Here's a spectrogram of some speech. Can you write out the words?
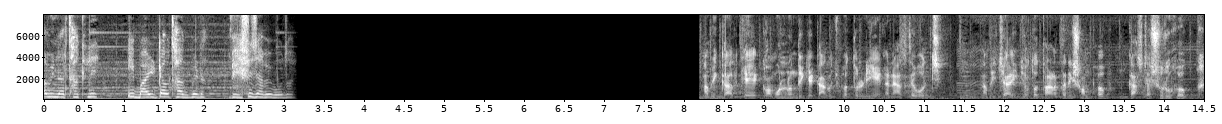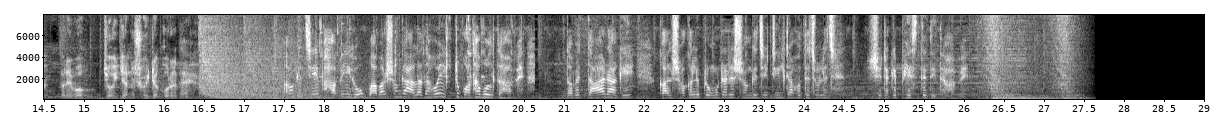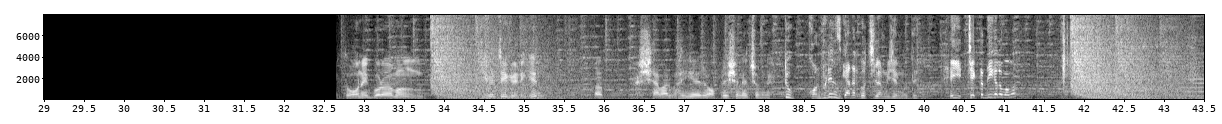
আমি না থাকলে এই বাড়িটাও থাকবে না ভেসে যাবে বোধহয়। আমি কালকে কমল নন্দীকে কাগজপত্র নিয়ে এখানে আসতে বলছি। আমি চাই যত তাড়াতাড়ি সম্ভব কাজটা শুরু হোক। রেবো জয় যেন সইটা করে দেয়। আমাকে যেভাবেই হোক বাবার সঙ্গে আলাদা হয়ে একটু কথা বলতে হবে। তবে তার আগে কাল সকালে প্রমোটারের সঙ্গে যে ডিলটা হতে চলেছে সেটাকে ভেস্তে দিতে হবে। তো অনেক বড় অ্যামাউন্ট কিসের চেক শ্যামার ভাইয়ের অপারেশনের জন্য। একটু কনফিডেন্স গ্যাদার করছিলাম নিজের মধ্যে। এই চেকটা দিয়ে গেল বাবা।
